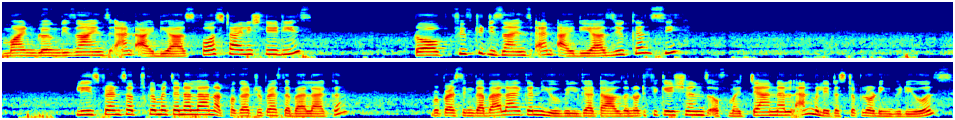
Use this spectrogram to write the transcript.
Mind-blowing designs and ideas for stylish ladies. Top 50 designs and ideas you can see. Please friends subscribe my channel and not forget to press the bell icon. By pressing the bell icon you will get all the notifications of my channel and my latest uploading videos.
